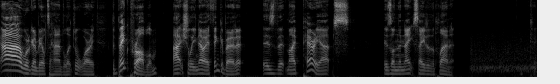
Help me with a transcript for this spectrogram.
Ah, we're going to be able to handle it, don't worry. The big problem, actually, now I think about it, is that my periaps is on the night side of the planet. Okay.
